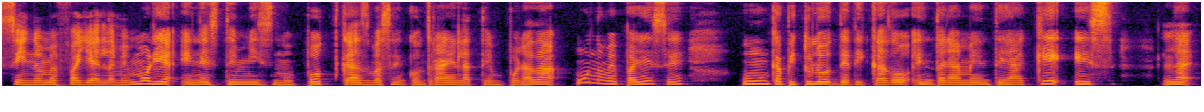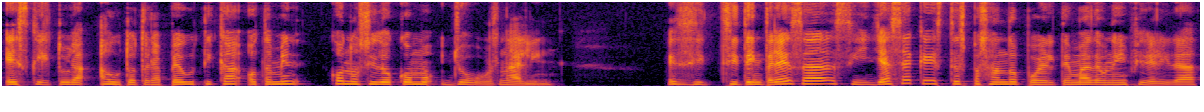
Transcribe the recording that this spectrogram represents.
Si no me falla la memoria, en este mismo podcast vas a encontrar en la temporada 1, me parece, un capítulo dedicado enteramente a qué es la escritura autoterapéutica o también conocido como journaling. Decir, si te interesa, si ya sea que estés pasando por el tema de una infidelidad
